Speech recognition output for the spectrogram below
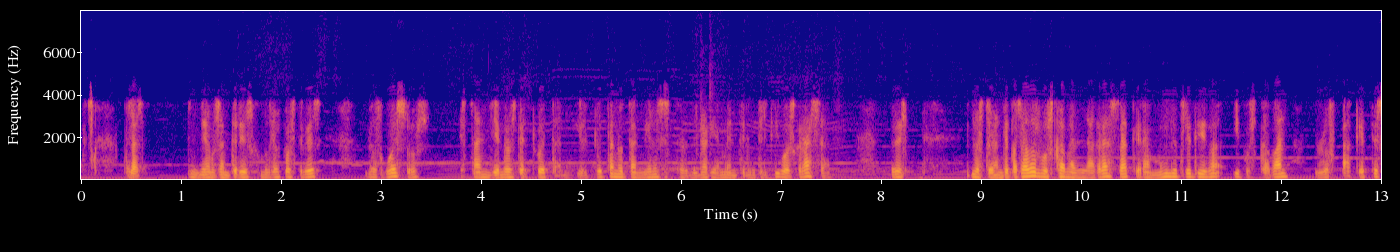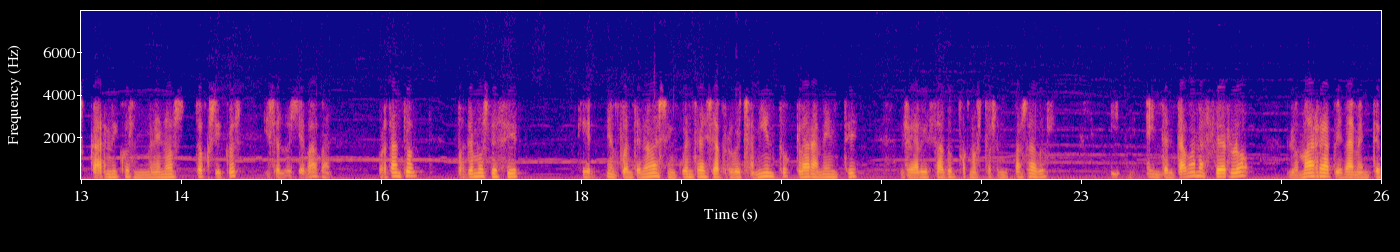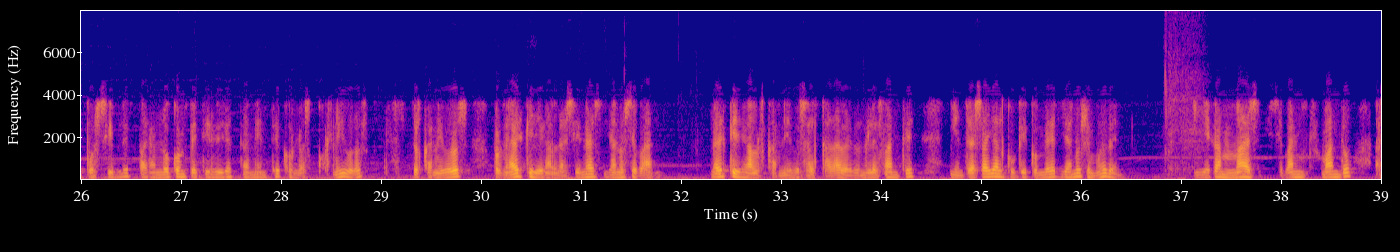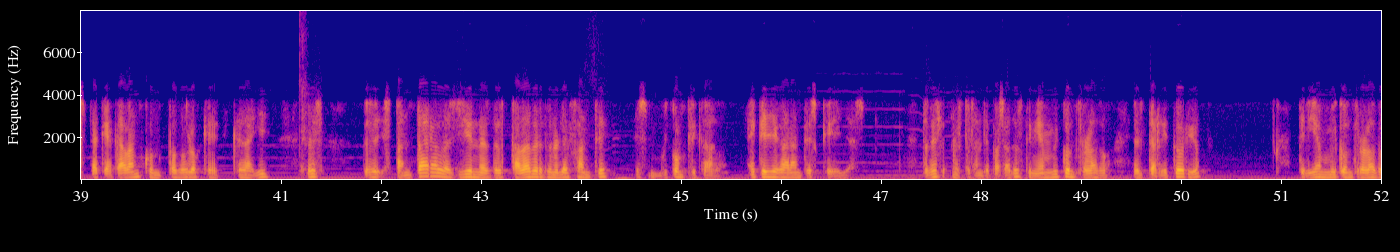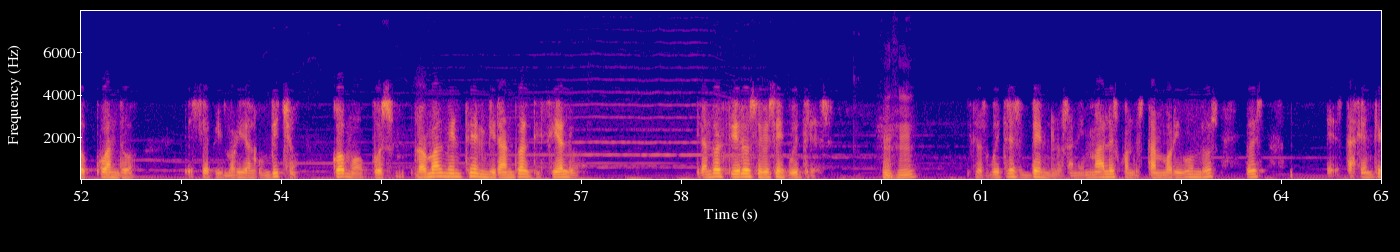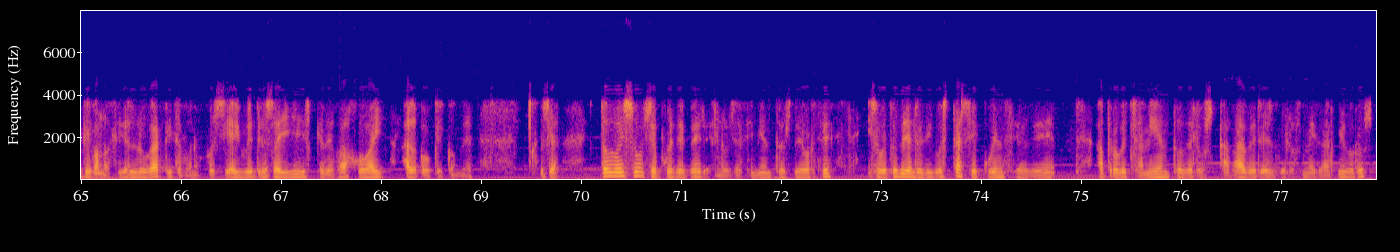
las miembros anteriores como de los posteriores, los huesos están llenos de tuétano y el tuétano también es extraordinariamente nutritivo, es grasa. Entonces, nuestros antepasados buscaban la grasa, que era muy nutritiva, y buscaban los paquetes cárnicos menos tóxicos y se los llevaban. Por tanto, podemos decir que en Fuente Nueva se encuentra ese aprovechamiento claramente realizado por nuestros antepasados e intentaban hacerlo lo más rápidamente posible para no competir directamente con los carnívoros. Los carnívoros, porque una vez que llegan las hienas ya no se van. Una vez que llegan los carnívoros al cadáver de un elefante, mientras hay algo que comer ya no se mueven. Y llegan más y se van sumando hasta que acaban con todo lo que queda allí. Entonces, espantar a las hienas del cadáver de un elefante es muy complicado. Hay que llegar antes que ellas. Entonces, nuestros antepasados tenían muy controlado el territorio, tenían muy controlado cuando se moría algún bicho. ¿Cómo? Pues normalmente mirando al cielo. Mirando al cielo se ve si hay buitres. Los buitres ven los animales cuando están moribundos. Entonces, esta gente que conocía el lugar dice, bueno, pues si hay buitres allí es que debajo hay algo que comer. O sea, todo eso se puede ver en los yacimientos de Orce y sobre todo, ya les digo, esta secuencia de aprovechamiento de los cadáveres de los megaherbívoros,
